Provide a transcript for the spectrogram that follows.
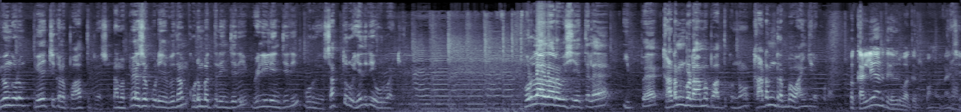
இவங்களும் பேச்சுக்களை பார்த்து பேசணும். நம்ம பேசக்கூடிய விதம் குடும்பத்திலையும் சரி வெளியிலையும் சரி ஒரு சத்துரு எதிரியை உருவாக்கி பொருளாதார விஷயத்தில் இப்போ கடன் படாமல் பார்த்துக்கணும். கடன் ரொம்ப வாங்கிடக்கூடாது. இப்போ கல்யாணத்துக்கு எதிர்பார்த்துட்டு இருப்பாங்க நினைச்சு.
